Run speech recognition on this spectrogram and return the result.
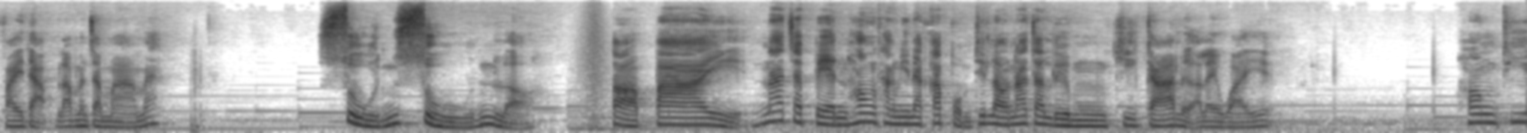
ไฟดับแล้วมันจะมาไหมศูนย์ศูนย์เหรอ ต่อไปน่าจะเป็นห้องทางนี้นะครับผมที่เราน่าจะลืมคีย์การ์ดหรืออะไรไว้ ห้องที่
